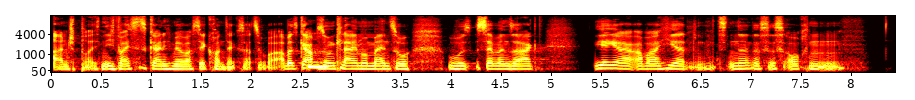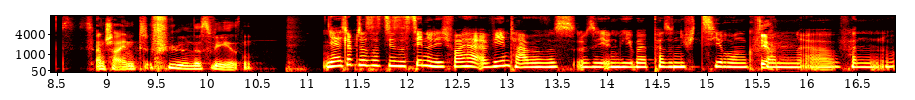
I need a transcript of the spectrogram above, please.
ansprechen. Ich weiß jetzt gar nicht mehr, was der Kontext dazu war. Aber es gab so einen kleinen Moment, so, wo Seven sagt, ja, ja, aber hier, ne, das ist auch ein anscheinend fühlendes Wesen. Ja, ich glaube, das ist diese Szene, die ich vorher erwähnt habe, wo sie irgendwie über Personifizierung Ja. von, äh, von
